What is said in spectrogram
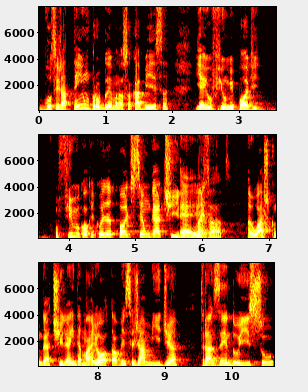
você já tem um problema na sua cabeça e aí o filme pode... O filme, qualquer coisa, pode ser um gatilho. É, mas exato. eu acho que um gatilho ainda maior talvez seja a mídia trazendo isso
